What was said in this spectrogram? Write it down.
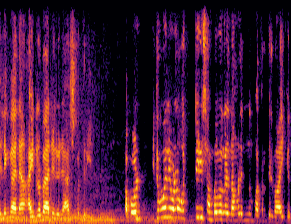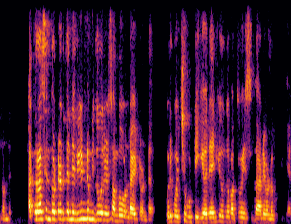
തെലങ്കാന ഹൈദരാബാദിലെ ഒരു ആശുപത്രിയിൽ. അപ്പോൾ ഇതുപോലെയുള്ള ഒത്തിരി സംഭവങ്ങൾ നമ്മൾ ഇന്നും പത്രത്തിൽ വായിക്കുന്നുണ്ട്. ഹത്രാസിൻ തൊട്ടടുത്ത് തന്നെ വീണ്ടും ഇതുപോലൊരു സംഭവം ഉണ്ടായിട്ടുണ്ട്. ഒരു കൊച്ചു കുട്ടിക്ക് ഒരു എനിക്ക് തോന്നുന്നു പത്ത് വയസ്സ് താഴെയുള്ള കുട്ടിക്ക്.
